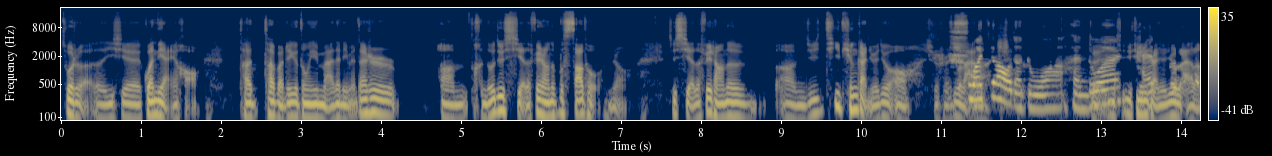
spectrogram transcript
作者的一些观点也好，他他把这个东西埋在里面，但是嗯，很多就写的非常的不 subtle，你知道吗？就写的非常的。啊，你就一听感觉就哦，就是又来了。说教的多，很多一听感觉就来了。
